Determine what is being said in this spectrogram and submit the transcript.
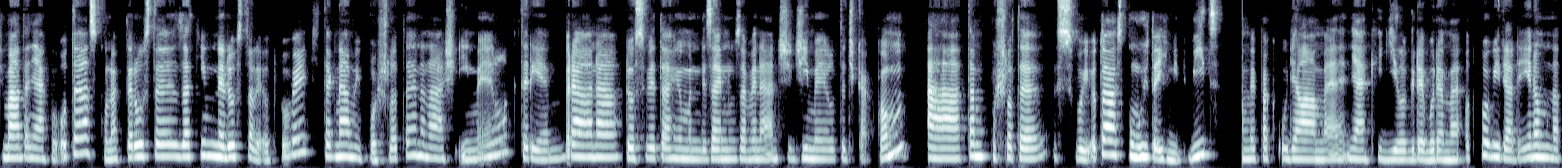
že máte nějakou otázku, na kterou jste zatím nedostali odpověď, tak nám ji pošlete na náš e-mail, který je brána do světa human designu gmail.com a tam pošlete svoji otázku, můžete jich mít víc. A my pak uděláme nějaký díl, kde budeme odpovídat jenom na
